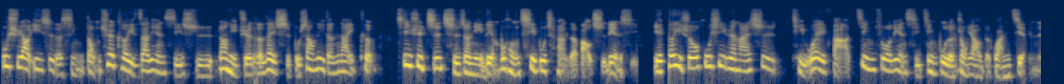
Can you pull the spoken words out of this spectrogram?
不需要意识的行动，却可以在练习时让你觉得累使不上力的那一刻，继续支持着你脸不红气不喘的保持练习。也可以说，呼吸原来是体位法静坐练习进步的重要的关键呢。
